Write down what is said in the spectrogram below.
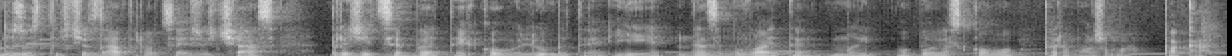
До зустрічі завтра в цей же час. Бережіть себе, тих, кого ви любите, і не забувайте, ми обов'язково переможемо. Пока.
